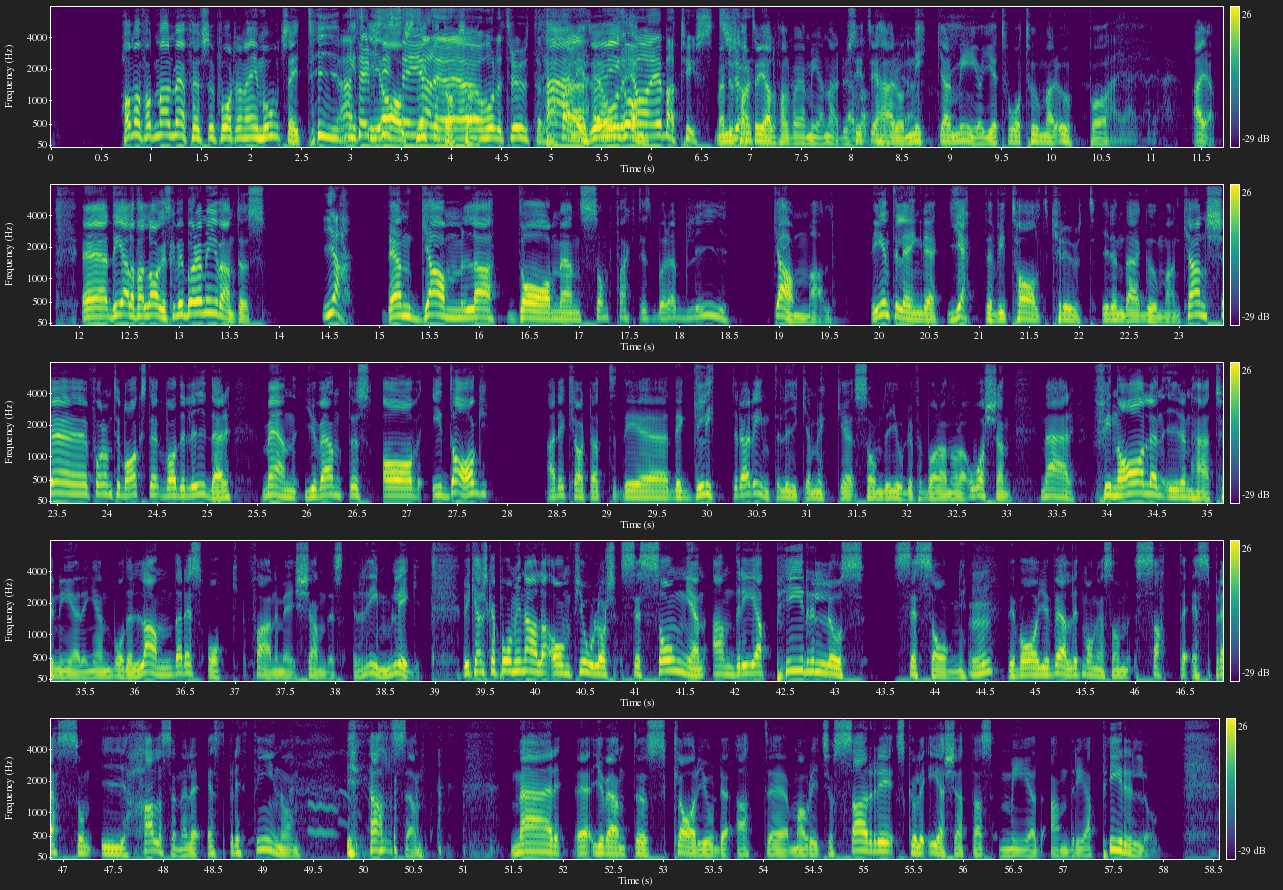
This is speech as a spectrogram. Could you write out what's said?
Har man fått Malmö FF-supportrarna emot sig tidigt i avsnittet det, också? jag håller truten. Härligt, då är vi igång. jag är bara tyst. Men du Kör. fattar ju i alla fall vad jag menar. Du Jag sitter ju här och nickar med och ger två tummar upp. Och... Aj, aj, aj. Ah, ja. eh, det är i alla fall laget. Ska vi börja med Juventus? Ja, den gamla damen som faktiskt börjar bli gammal. Det är inte längre jättevitalt krut i den där gumman. Kanske får de tillbaka det vad det lider, men Juventus av idag, ja, det är klart att det, det glittrar inte lika mycket som det gjorde för bara några år sedan när finalen i den här turneringen både landades och fan i mig kändes rimlig. Vi kanske ska påminna alla om fjolårssäsongen, Andrea Pirlos säsong. Det var ju väldigt många som satte espresson i halsen, eller espressinon i halsen. När eh, Juventus klargjorde att eh, Maurizio Sarri skulle ersättas med Andrea Pirlo.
